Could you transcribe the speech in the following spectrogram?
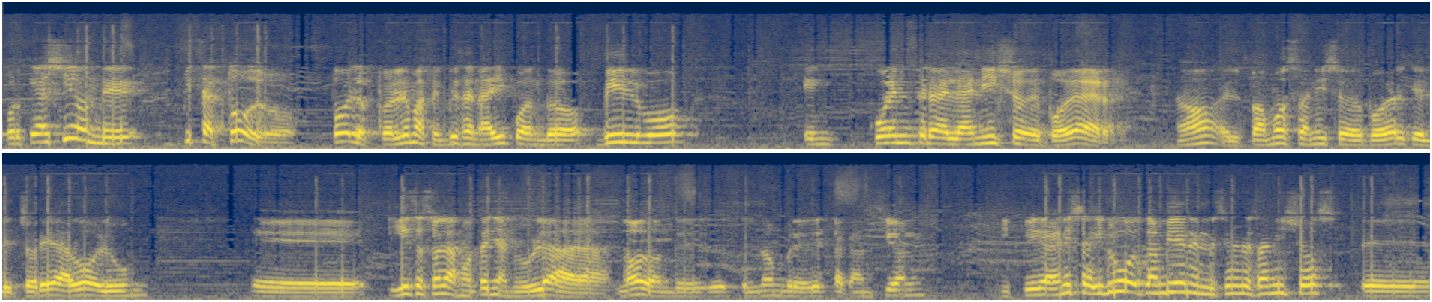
porque allí es donde empieza todo todos los problemas empiezan ahí cuando Bilbo encuentra el anillo de poder, ¿no? El famoso anillo de poder que le chorea a Gollum. Eh, y esas son las montañas nubladas, ¿no? Donde es el nombre de esta canción. Inspira en ella. Y luego también en El Señor de los Anillos, eh,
